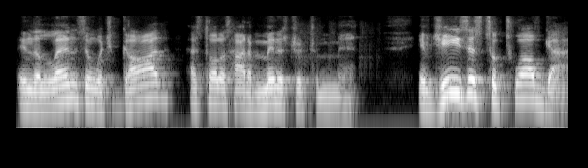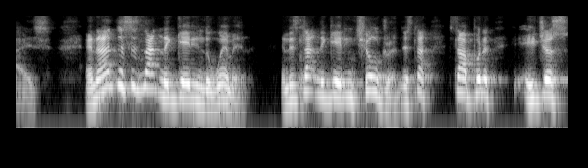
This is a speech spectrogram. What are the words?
in the lens in which God has taught us how to minister to men. If Jesus took 12 guys, and this is not negating the women, and it's not negating children. It's not, it's not putting, he just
